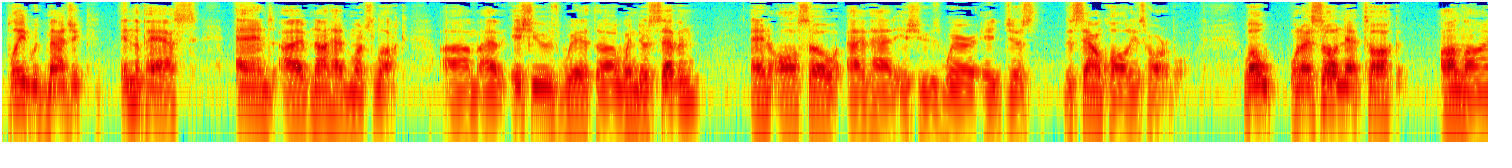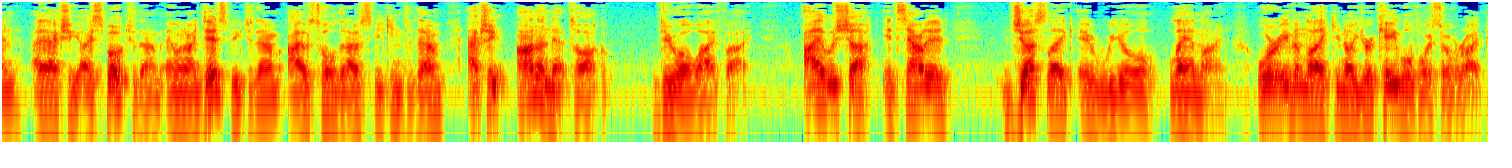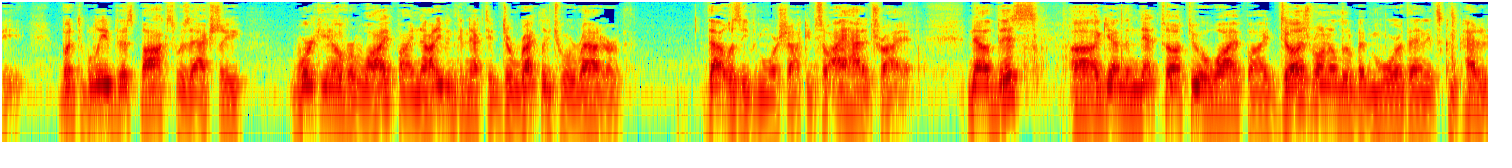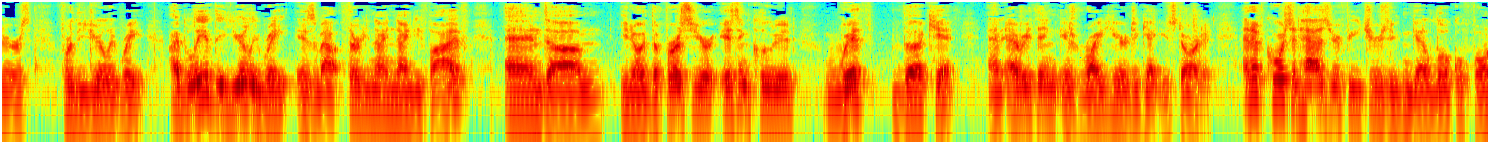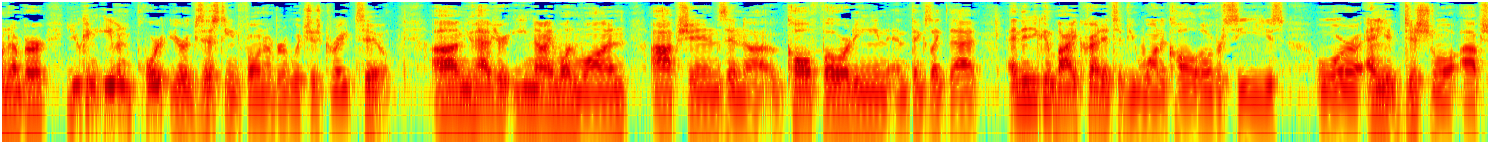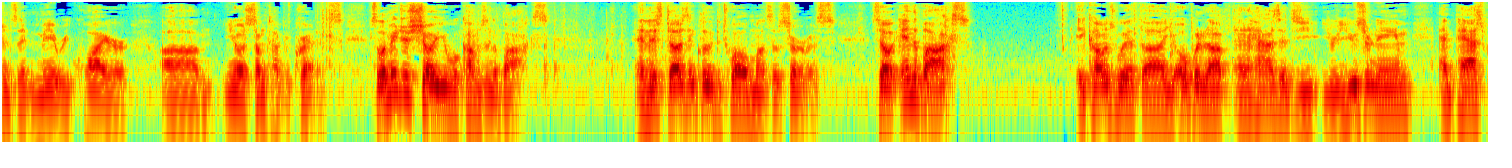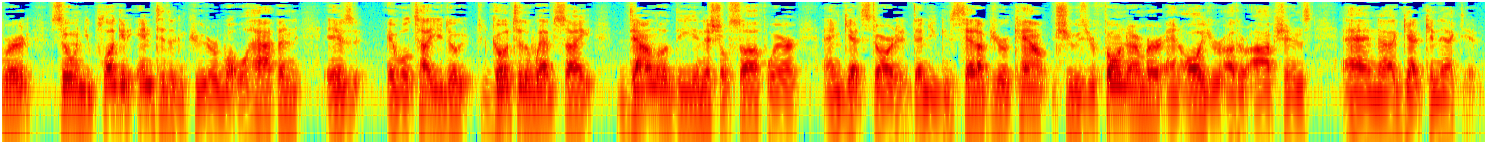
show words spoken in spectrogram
played with Magic in the past and I've not had much luck. Um, I have issues with uh, Windows 7, and also I've had issues where it just the sound quality is horrible. Well, when I saw NetTalk online, I actually I spoke to them, and when I did speak to them, I was told that I was speaking to them actually on a NetTalk Duo Wi-Fi. I was shocked. It sounded just like a real landline, or even like you know your cable voice over IP. But to believe this box was actually working over Wi-Fi, not even connected directly to a router, that was even more shocking. So I had to try it. Now this, uh, again, the NetTalk Duo Wi-Fi does run a little bit more than its competitors for the yearly rate. I believe the yearly rate is about $39.95, and um, you know the first year is included with the kit and everything is right here to get you started. And of course it has your features. You can get a local phone number. You can even port your existing phone number, which is great too. Um, you have your E911 options and uh, call forwarding and things like that. And then you can buy credits if you want to call overseas or any additional options that may require um, you know, some type of credits. So let me just show you what comes in the box. And this does include the 12 months of service. So in the box, it comes with, uh, you open it up and it has its your username and password. So when you plug it into the computer, what will happen is it will tell you to, go to the website, download the initial software, and get started. Then you can set up your account, choose your phone number, and all your other options, and uh, get connected.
